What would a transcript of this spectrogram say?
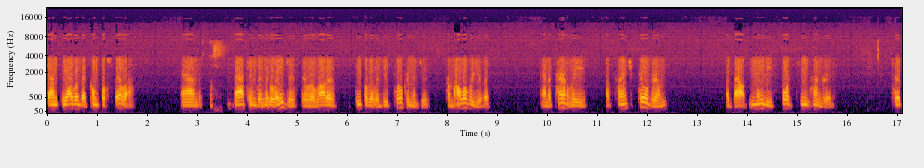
Santiago de Compostela. And back in the Middle Ages, there were a lot of people that would do pilgrimages from all over Europe. And apparently, a French pilgrim, about maybe 1400, took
